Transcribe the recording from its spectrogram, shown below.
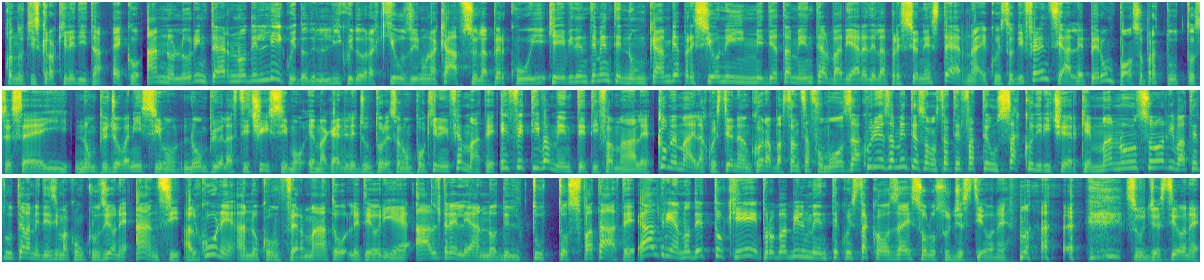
quando ti scrocchi le dita. Ecco, hanno al loro interno del liquido, del liquido racchiuso in una capsula, per cui che evidentemente non cambia pressione immediatamente al variare della pressione esterna e questo differenziale per un po', soprattutto se sei non più giovanissimo, non più elasticissimo e magari le giunture sono un pochino infiammate, effettivamente ti fa male. Come mai la questione è ancora abbastanza fumosa? Curiosamente sono state fatte un sacco di ricerche, ma non sono arrivate tutte alla medesima conclusione, anzi, alcune hanno confermato le teorie, altre le hanno del tutto sfattate patate. Altri hanno detto che probabilmente questa cosa è solo suggestione. Suggestione,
